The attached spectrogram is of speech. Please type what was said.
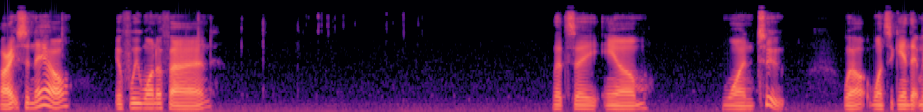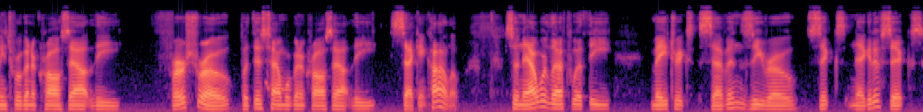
All right, so now if we want to find, let's say M1, 2, well, once again, that means we're going to cross out the first row, but this time we're going to cross out the second column. So now we're left with the matrix 7, 0, 6, negative 6.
